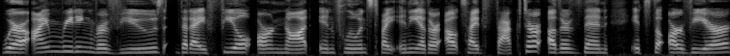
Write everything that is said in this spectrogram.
where I'm reading reviews that I feel are not influenced by any other outside factor other than it's the RVer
